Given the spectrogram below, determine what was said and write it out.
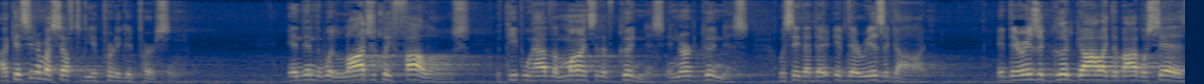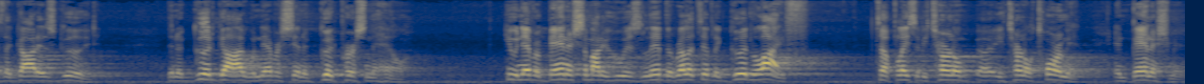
I consider myself to be a pretty good person. And then what logically follows with people who have the mindset of goodness, inert goodness, would say that there, if there is a God, if there is a good God, like the Bible says, that God is good, then a good God would never send a good person to hell. He would never banish somebody who has lived a relatively good life to a place of eternal, uh, eternal torment and banishment.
